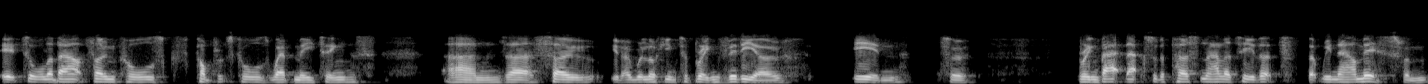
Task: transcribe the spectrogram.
it's all about phone calls conference calls web meetings and uh, so you know we're looking to bring video in to bring back that sort of personality that that we now miss from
